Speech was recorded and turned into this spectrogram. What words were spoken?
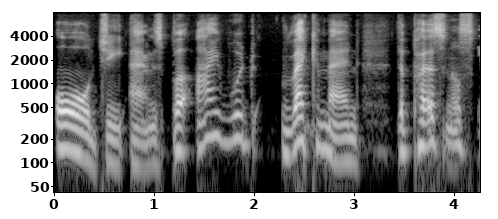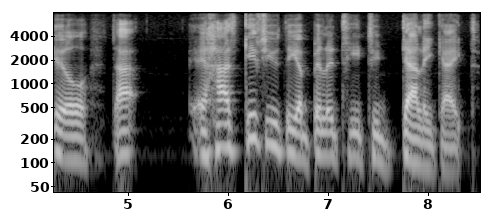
all GMs, but I would recommend the personal skill that it has gives you the ability to delegate.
